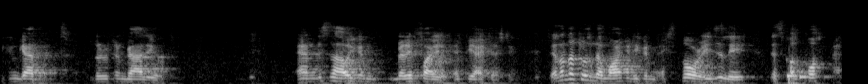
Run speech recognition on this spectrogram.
you can get the return value. And this is how you can verify API testing. Another tool in the market you can explore easily. That's called Postman.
